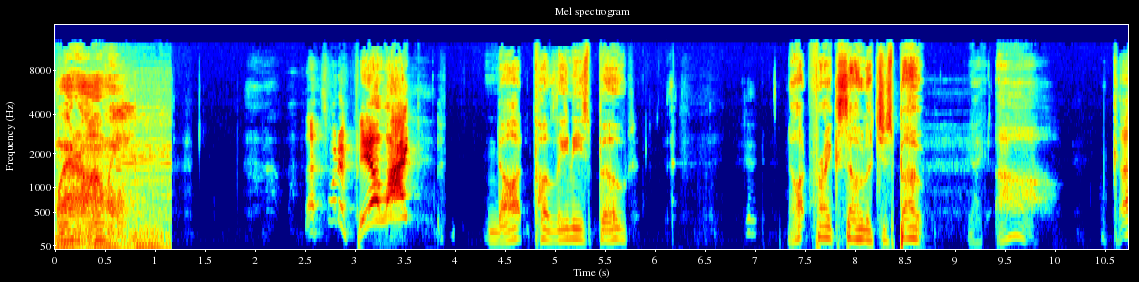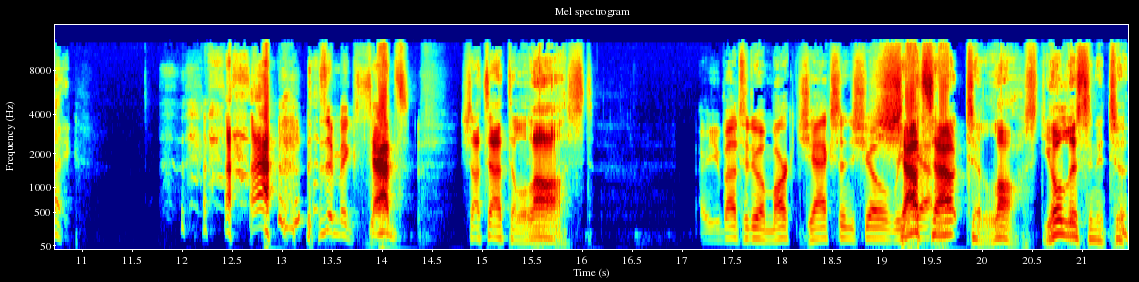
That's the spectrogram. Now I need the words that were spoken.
where are we? That's what it feel like. Not Pelini's boat. Not Frank Solich's boat. You're like, oh, okay. Does it make sense? Shouts out to Lost. Are you about to do a Mark Jackson show? Shouts recap? out to Lost. You're listening to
